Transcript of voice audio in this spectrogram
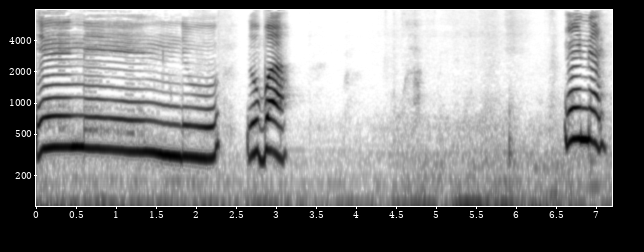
ini lupa. Nenek.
